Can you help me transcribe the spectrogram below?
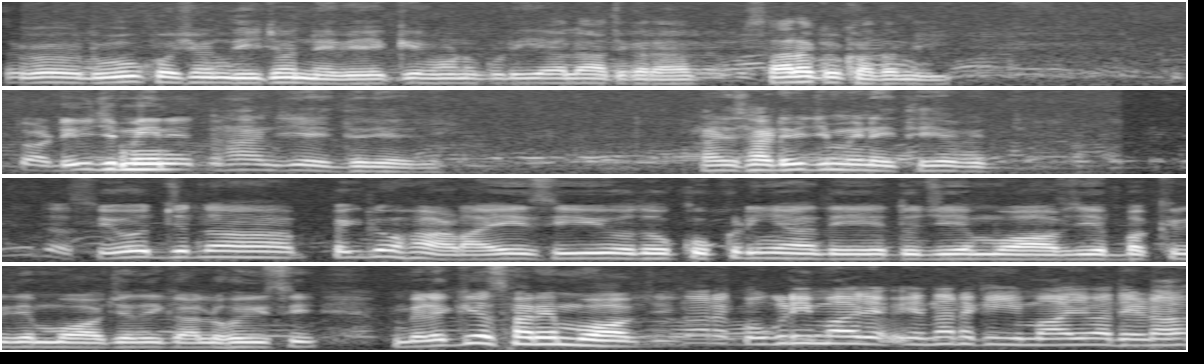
ਸਗੋਂ ਰੂਹ ਖੁਸ਼ ਹੁੰਦੀ ਝੋਨੇ ਵੇਖ ਕੇ ਹੁਣ ਕੁੜੀ ਹਾਲਾਤ ਖਰਾਬ ਸਾਰਾ ਕੁਝ ਖਤਮ ਜੀ। ਤੁਹਾਡੀ ਵੀ ਜ਼ਮੀਨ ਇੱਧਰ ਹਾਂਜੀ ਇੱਧਰ ਹੀ ਹੈ ਜੀ। ਹਾਂਜੀ ਸਾਡੀ ਵੀ ਜ਼ਮੀਨ ਇੱਥੇ ਹੀ ਹੈ ਵੀ ਇਹ ਦੱਸਿਓ ਜਦੋਂ ਪਹਿਲੋਂ ਹੜ ਆਏ ਸੀ ਉਦੋਂ ਕੁਕੜੀਆਂ ਦੇ ਦੂਜੇ ਮੁਆਵਜ਼ੇ ਬੱਕਰੀ ਦੇ ਮੁਆਵਜ਼ੇ ਦੀ ਗੱਲ ਹੋਈ ਸੀ। ਮਿਲ ਗਏ ਸਾਰੇ ਮੁਆਵਜ਼ੇ? ਸਰ ਕੁਗੜੀ ਮਾਜ ਇਹਨਾਂ ਨੇ ਕੀ ਮਾਜਵਾ ਦੇਣਾ?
